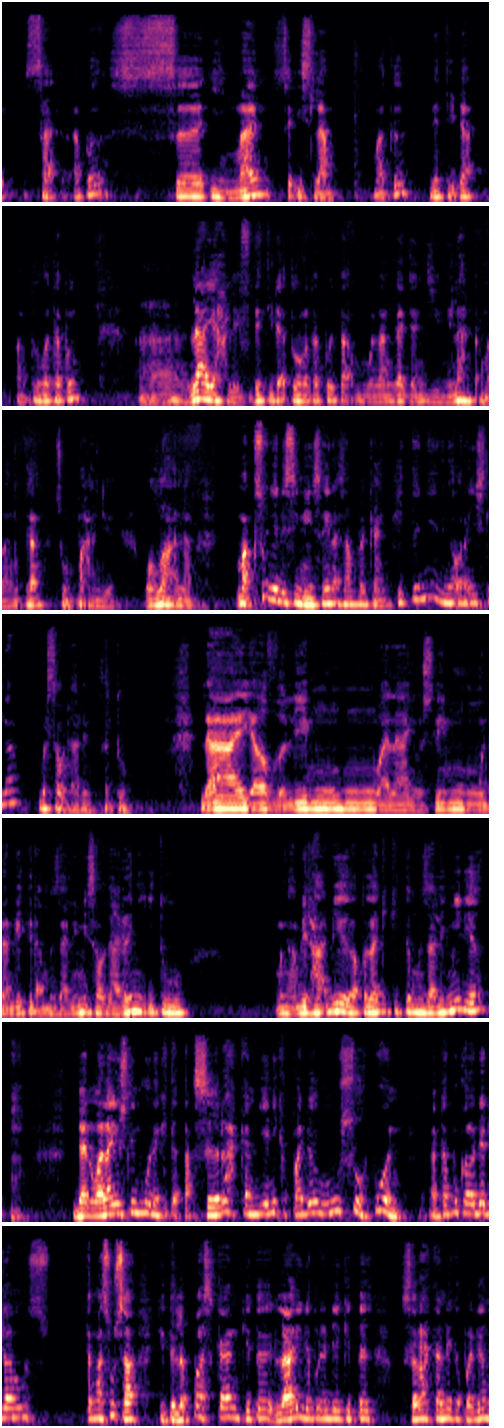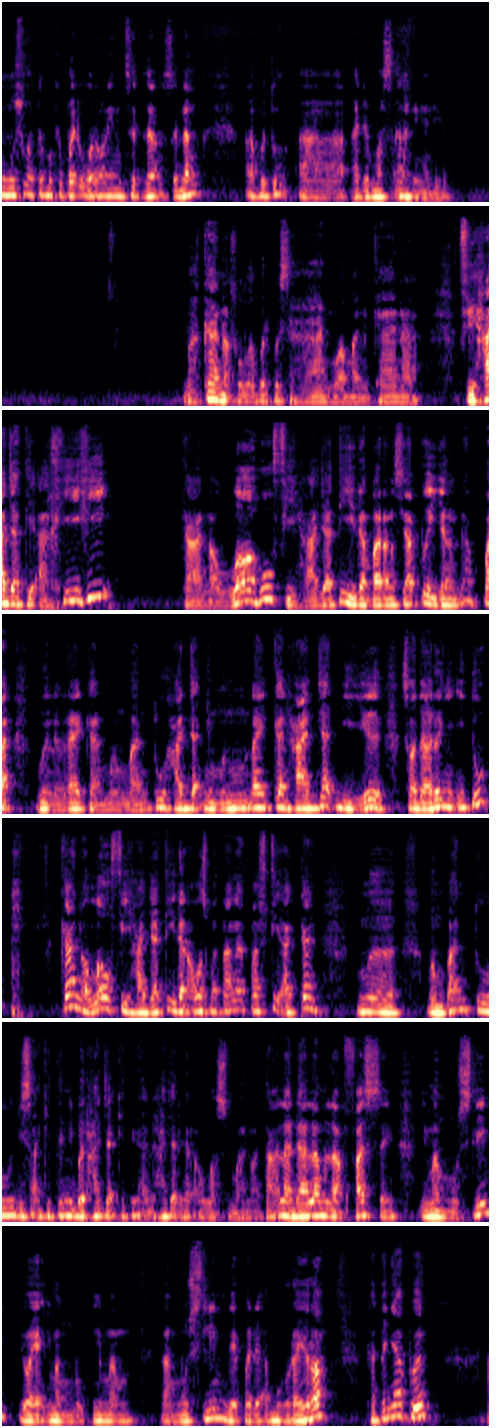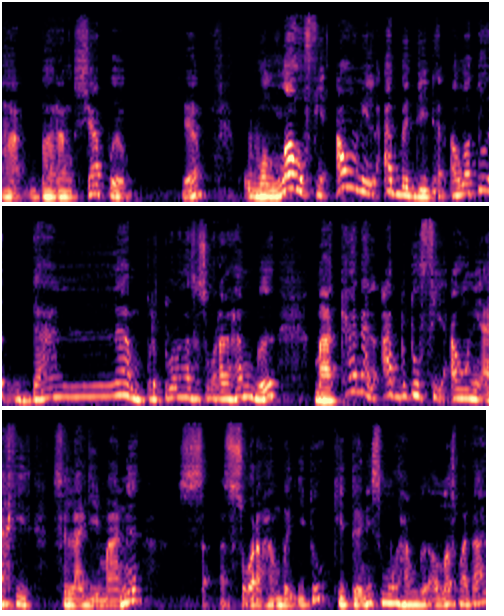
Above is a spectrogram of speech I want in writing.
apa seiman seislam maka dia tidak apa kata apa? Uh, la yahlif. Dia tidak tu orang kata apa tak melanggar janji ni lah tak melanggar sumpahan dia wallah alam. Maksudnya di sini saya nak sampaikan kita ni dengan orang Islam bersaudara satu. La yadhlimuhu wa la yuslimuhu. Dan dia tidak menzalimi saudaranya itu. Mengambil hak dia apalagi kita menzalimi dia. Dan wala yuslimuhu dan kita tak serahkan dia ni kepada musuh pun. Ataupun kalau dia dalam tengah susah, kita lepaskan, kita lari daripada dia, kita serahkan dia kepada musuh ataupun kepada orang-orang yang sedang, sedang apa tu uh, ada masalah dengan dia. Bahkan Rasulullah berpesan, "Wa man kana fi hajati akhihi kana Allahu fi hajati." Dan barang siapa yang dapat meneraikan, membantu hajatnya, menunaikan hajat dia, saudaranya itu, kan Allah fi hajati dan Allah SWT pasti akan me- membantu di saat kita ni berhajat kita ni ada hajat dengan Allah Subhanahu Wa Taala. Dalam lafaz Imam Muslim riwayat Imam Imam uh, Muslim daripada Abu Hurairah katanya apa? Ha, barang siapa ya wallahu fi aunil abdi dan Allah tu dalam pertolongan seseorang hamba makanal abdu fi auni akhi. Selagi mana seorang hamba itu kita ni semua hamba Allah SWT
